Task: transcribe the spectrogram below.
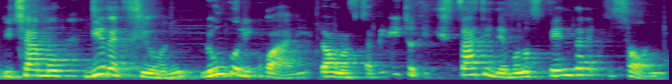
diciamo direzioni lungo le quali l'ONU ha stabilito che gli stati devono spendere soldi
